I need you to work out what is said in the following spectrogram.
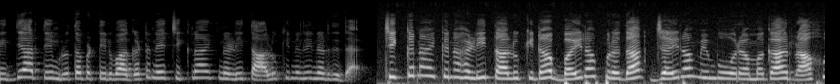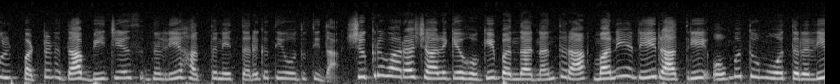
ವಿದ್ಯಾರ್ಥಿ ಮೃತಪಟ್ಟಿರುವ ಘಟನೆ ಚಿಕ್ಕನಾಯಕನಹಳ್ಳಿ ತಾಲೂಕಿನಲ್ಲಿ ನಡೆದಿದೆ. ಚಿಕ್ಕನಾಯಕನಹಳ್ಳಿ ತಾಲೂಕಿನ ಬೈರಾಪುರದ ಜೈರಾಮ್ ಎಂಬುವರ ಮಗ ರಾಹುಲ್ ಪಟ್ಟಣದ ಬಿಜಿಎಸ್ನಲ್ಲಿ ಹತ್ತನೇ ತರಗತಿ ಓದುತ್ತಿದ್ದ. ಶುಕ್ರವಾರ ಶಾಲೆಗೆ ಹೋಗಿ ಬಂದ ನಂತರ ಮನೆಯಲ್ಲಿ ರಾತ್ರಿ ಒಂಬತ್ತು ಮೂವತ್ತರಲ್ಲಿ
